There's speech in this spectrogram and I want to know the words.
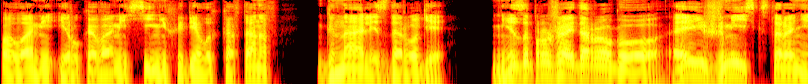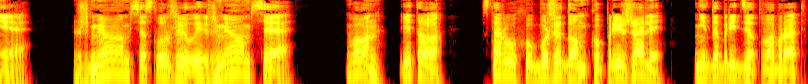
полами и рукавами синих и белых кафтанов, гнали с дороги. «Не запружай дорогу! Эй, жмись к стороне! Жмемся, служилые, жмемся! Вон, и то, старуху божедомку прижали, не добредет в обрат!»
